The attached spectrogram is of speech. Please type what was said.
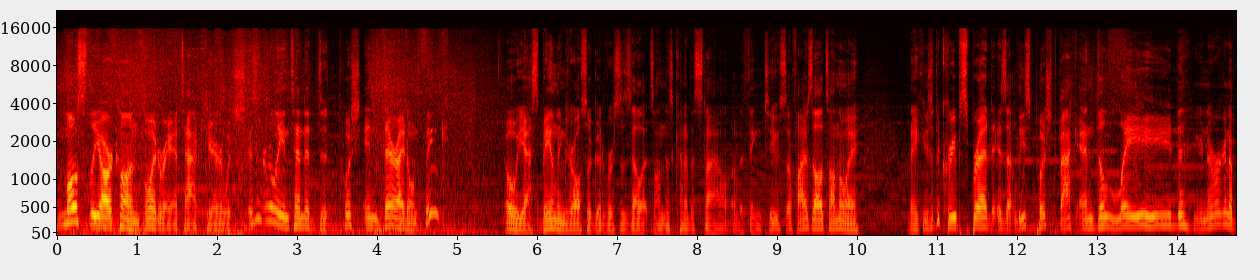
mostly Archon Void Ray attack here, which isn't really intended to push in there, I don't think. Oh, yes. Banelings are also good versus Zealots on this kind of a style of a thing, too. So five Zealots on the way. Making sure the creep spread is at least pushed back and delayed. You're never going to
